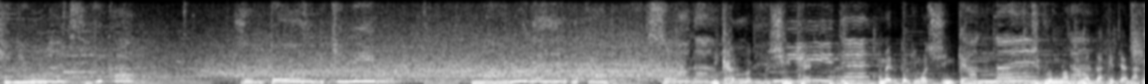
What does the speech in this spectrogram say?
君を愛せるか本当に君を守れるか？怒る時も真剣。褒める時も真剣。自分のためだけじゃなくて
